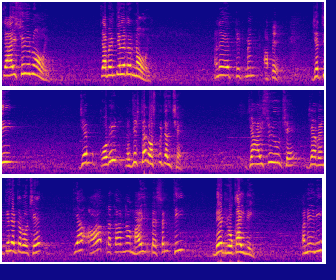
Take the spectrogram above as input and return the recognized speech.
ત્યાં આઈસીયુ ન હોય, ત્યાં વેન્ટિલેટર ન હોય, અને એ ટ્રીટમેન્ટ આપે. જેથી જેમ કોવિડ રજિસ્ટર્ડ હોસ્પિટલ છે જ્યાં આઈસીયુ છે, જ્યાં વેન્ટિલેટરો છે, ત્યાં આ પ્રકારના માઇલ્ડ પેશન્ટથી બેડ રોકાય નહીં અને એની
